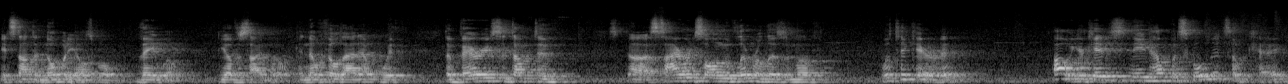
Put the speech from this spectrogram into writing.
it's not that nobody else will, they will. The other side will. And they'll fill that up with the very seductive uh, siren song of liberalism of, we'll take care of it. Oh, your kids need help with school? It's okay.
